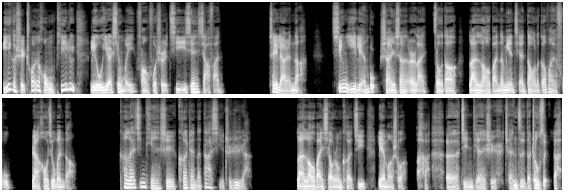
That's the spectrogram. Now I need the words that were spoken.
一个是穿红披绿，柳叶杏眉，仿佛是七仙下凡。这俩人呐，轻移莲步，姗姗而来，走到蓝老板的面前，道了个万福，然后就问道：“看来今天是客栈的大喜之日啊？”蓝老板笑容可掬，连忙说：“啊，呃，今天是犬子的周岁啊，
